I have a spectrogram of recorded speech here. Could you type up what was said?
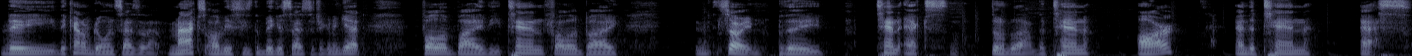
they they kind of go in size of that. Max obviously is the biggest size that you're gonna get, followed by the 10, followed by sorry, the 10x, the 10R, and the 10S.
